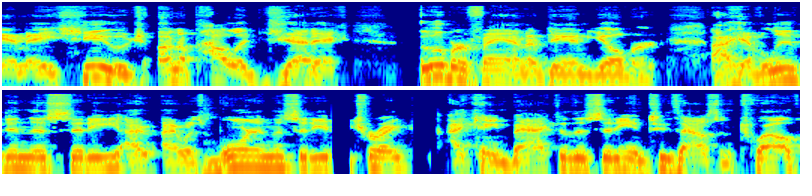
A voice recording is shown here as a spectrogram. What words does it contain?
am a huge, unapologetic uber fan of Dan Gilbert. I have lived in this city. I, I, was born in the city Detroit. I came back to the city in 2012.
